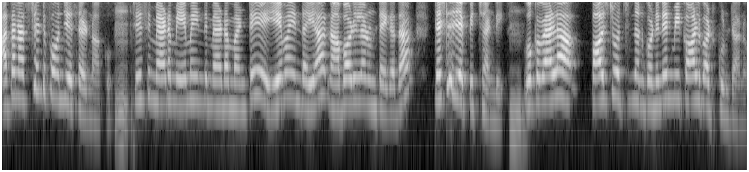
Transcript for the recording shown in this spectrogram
అతను అసిస్టెంట్ ఫోన్ చేశాడు నాకు. చేసి మేడం ఏమైంది మేడం అంటే ఏమైందయ్యా నా బాడీలో ఉంటాయి కదా టెస్టులు చేయించండి. ఒకవేళ పాజిటివ్ వచ్చింది అనుకోండి నేను మీ కాల్ పట్టుకుంటాను.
